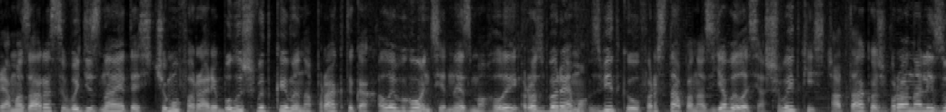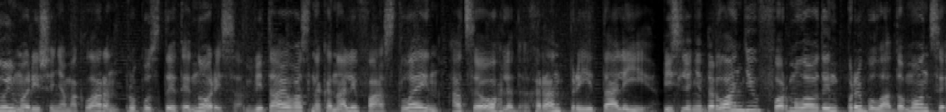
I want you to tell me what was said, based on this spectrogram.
Прямо зараз ви дізнаєтесь, чому Феррарі були швидкими на практиках, але в гонці не змогли. Розберемо, звідки у Ферстапена з'явилася швидкість, а також проаналізуємо рішення Макларен пропустити Норріса. Вітаю вас на каналі Fast Lane, а це огляд Гран-прі Італії. Після Нідерландів Формула 1 прибула до Монци,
